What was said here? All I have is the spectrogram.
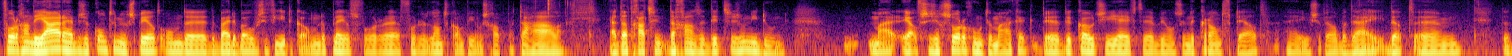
Voorgaande jaren hebben ze continu gespeeld om de, de bij de bovenste vier te komen. De play-offs voor, voor de landskampioenschap te halen. Ja, dat, gaat ze, dat gaan ze dit seizoen niet doen. Maar ja, of ze zich zorgen moeten maken. De, de coach die heeft eh, bij ons in de krant verteld, uh, Youssef El Badij, dat, ehm, dat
